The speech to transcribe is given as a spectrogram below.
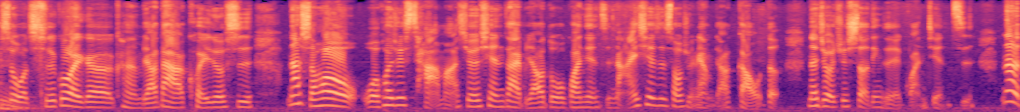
始我吃过一个可能比较大的亏，就是那时候我会去查嘛，就是现在比较多关键字，哪一些是搜寻量比较高的，那就去设定这些关键字。那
